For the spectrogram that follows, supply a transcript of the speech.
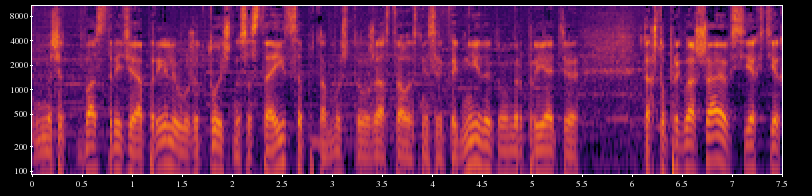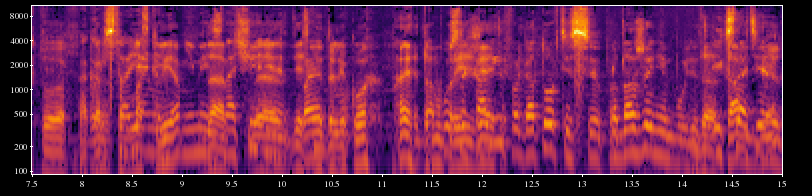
значит, 23 апреля уже точно состоится, потому что уже осталось несколько дней до этого мероприятия, так что приглашаю всех тех, кто окажется в Москве. не имеет Да, значения, да, здесь поэтому- недалеко, Да, поэтому после приезжайте. халифа готовьтесь, продолжение будет. Да, И, кстати, там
